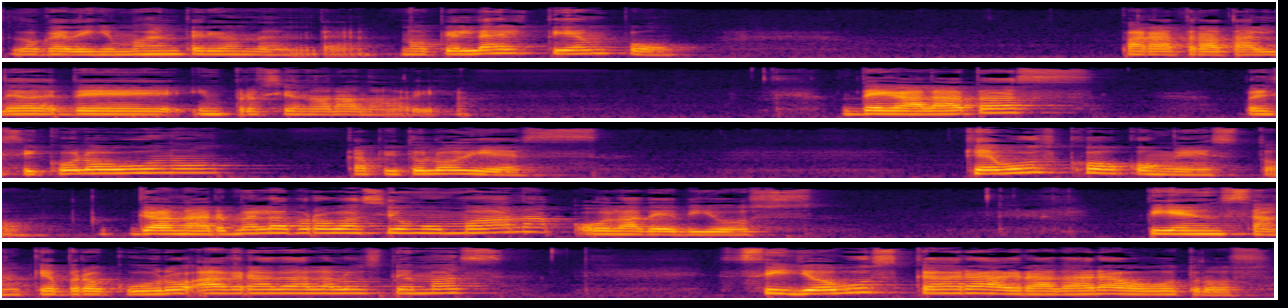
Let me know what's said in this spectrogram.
Lo que dijimos anteriormente. No pierdas el tiempo para tratar de impresionar a nadie. De Galatas, versículo 1, capítulo 10. ¿Qué busco con esto? ¿Ganarme la aprobación humana o la de Dios? ¿Piensan que procuro agradar a los demás? Si yo buscara agradar a otros,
